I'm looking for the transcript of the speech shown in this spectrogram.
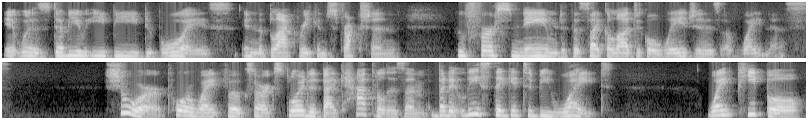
It was W.E.B. Du Bois in The Black Reconstruction who first named the psychological wages of whiteness. Sure, poor white folks are exploited by capitalism, but at least they get to be white. White people,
